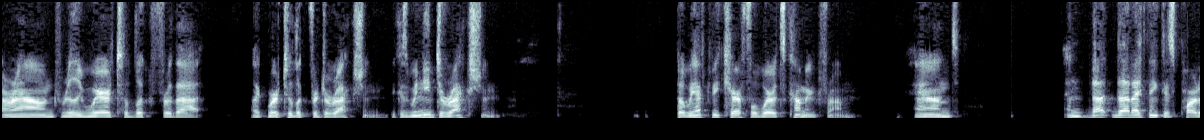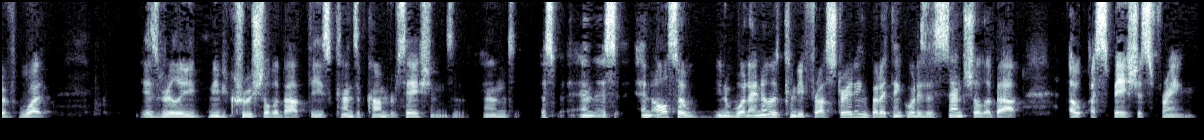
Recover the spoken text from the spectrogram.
around really where to look for that, like where to look for direction, because we need direction. But we have to be careful where it's coming from. And and that that I think is part of what is really maybe crucial about these kinds of conversations and and and also you know what I know can be frustrating but I think what is essential about a, a spacious frame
